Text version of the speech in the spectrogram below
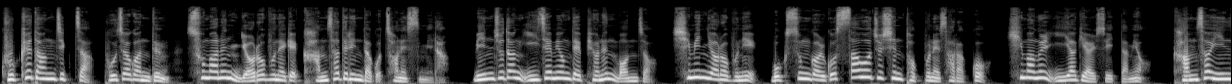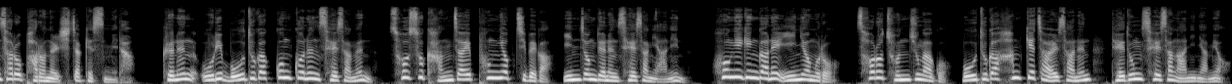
국회 당직자, 보좌관 등 수많은 여러분에게 감사드린다고 전했습니다. 민주당 이재명 대표는 먼저 시민 여러분이 목숨 걸고 싸워주신 덕분에 살았고 희망을 이야기할 수 있다며 감사 인사로 발언을 시작했습니다. 그는 우리 모두가 꿈꾸는 세상은 소수 강자의 폭력 지배가 인정되는 세상이 아닌 홍익 인간의 이념으로 서로 존중하고 모두가 함께 잘 사는 대동 세상 아니냐며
